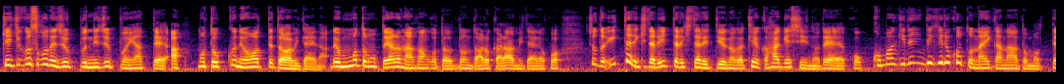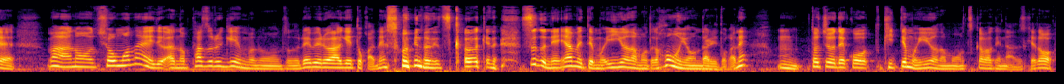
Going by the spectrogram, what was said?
結局そこで10分、20分やって、あ、もうとっくに終わってたわ、みたいな。でももっともっとやらなあかんことはどんどんあるから、みたいな、こう、ちょっと行ったり来たり行ったり来たりっていうのが結構激しいので、こう、細切れにできることないかなと思って、まああの、しょうもない、あの、パズルゲームのそのレベル上げとかね、そういうのに使うわけで、すぐね、やめてもいいようなものとか、本を読んだりとかね、うん、途中でこう、切ってもいいようなものを使うわけなんですけど、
